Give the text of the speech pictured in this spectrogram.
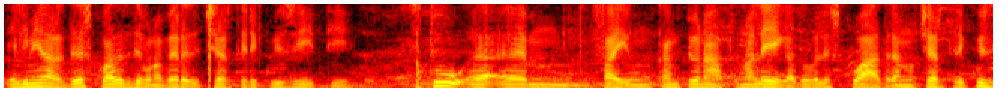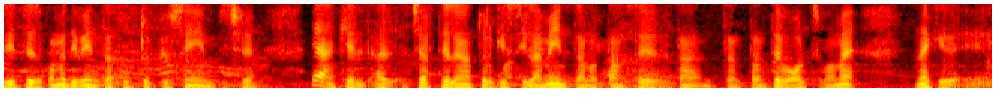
eliminare delle squadre devono avere certi requisiti. Se tu eh, ehm, fai un campionato, una lega dove le squadre hanno certi requisiti, secondo me diventa tutto più semplice. E anche eh, certi allenatori che si lamentano tante, tante, tante volte, secondo me non è che eh,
